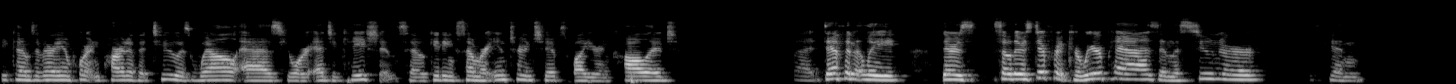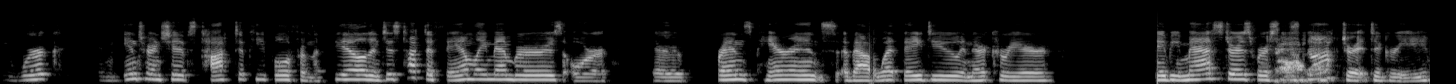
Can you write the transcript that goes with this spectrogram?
becomes a very important part of it too, as well as your education. So, getting summer internships while you're in college but definitely there's so there's different career paths and the sooner you can work in internships talk to people from the field and just talk to family members or their friends parents about what they do in their career. Maybe master's versus doctorate degree.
